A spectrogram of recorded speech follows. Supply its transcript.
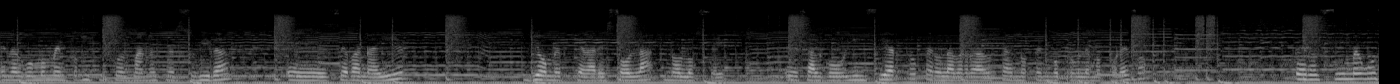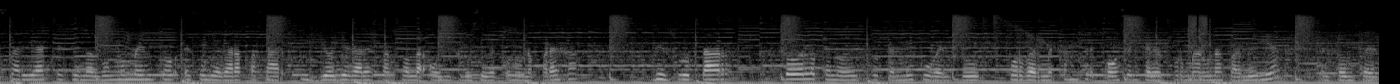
en algún momento mis hijos van a hacer su vida, eh, se van a ir, yo me quedaré sola, no lo sé. Es algo incierto, pero la verdad, o sea, no tengo problema por eso. Pero sí me gustaría que si en algún momento eso llegara a pasar y yo llegara a estar sola o inclusive con una pareja, disfrutar todo lo que no disfruté en mi juventud por verme tan precoz en querer formar una familia. Entonces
